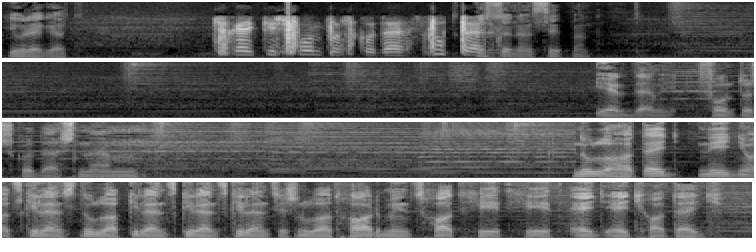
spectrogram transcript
Jó reggelt! Csak egy kis fontoskodás. Szuper! Köszönöm szépen! Érdemi fontoskodás nem. 061 489 0999 és 0636 771161. Mivel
